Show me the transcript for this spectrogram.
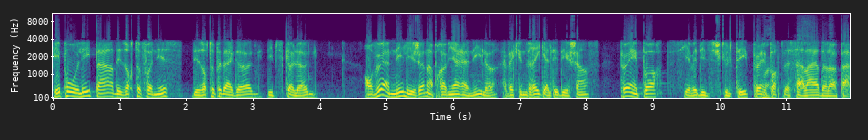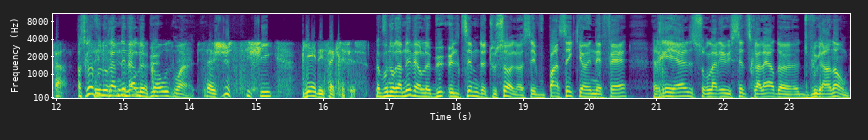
épaulés par des orthophonistes, des orthopédagogues, des psychologues. On veut amener les jeunes en première année là, avec une vraie égalité des chances, peu importe s'il y avait des difficultés, peu importe le salaire de leurs parents. Parce que là, vous nous ramenez vers le but. Ça justifie bien des sacrifices. vous nous ramenez vers le but ultime de tout ça. Là. C'est vous pensez qu'il y a un effet réel sur la réussite scolaire du plus grand nombre?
